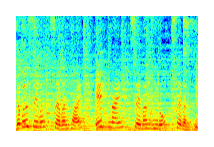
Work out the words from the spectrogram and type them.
double seven seven five eight nine seven zero seven three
